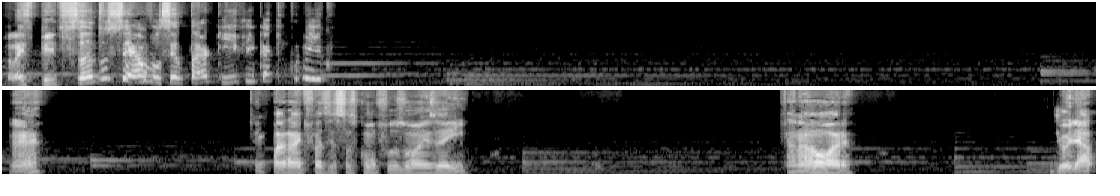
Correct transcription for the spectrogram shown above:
Pelo Espírito Santo do céu, vou sentar aqui e fica aqui comigo. Né? Tem que parar de fazer essas confusões aí. Tá na hora de olhar,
